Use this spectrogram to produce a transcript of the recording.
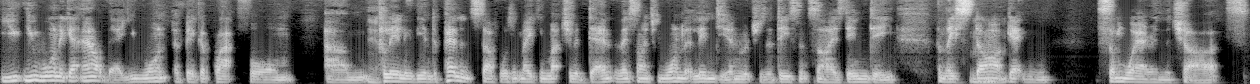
You you want to get out there. You want a bigger platform. Um, Clearly, the independent stuff wasn't making much of a dent, and they signed to One Little Indian, which was a decent sized indie, and they start getting somewhere in the charts.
